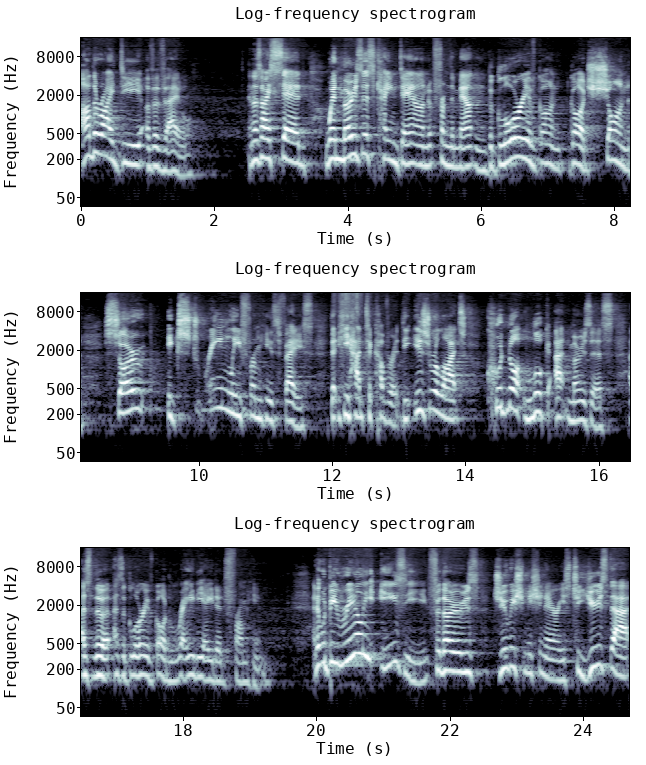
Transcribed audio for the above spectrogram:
other idea of a veil. And as I said, when Moses came down from the mountain, the glory of God shone so extremely from his face that he had to cover it. The Israelites could not look at Moses as the, as the glory of God radiated from him. And it would be really easy for those Jewish missionaries to use that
